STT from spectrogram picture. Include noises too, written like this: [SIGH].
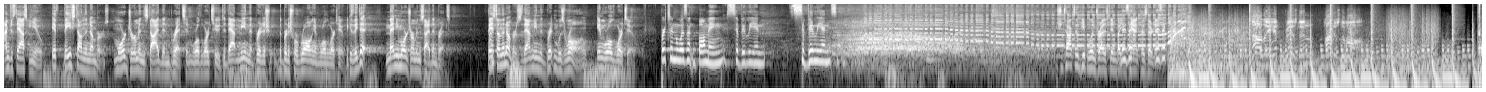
I'm just asking you, if based on the numbers, more Germans died than Brits in World War II, did that mean that British, the British were wrong in World War II? Because they did. Many more Germans died than Brits. Based on the numbers, does that mean that Britain was wrong in World War II? Britain wasn't bombing civilian civilians. You should talk to the people in Dresden, but you There's a- can't because they're dead. a- Now they hit Dresden hardest of all. I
